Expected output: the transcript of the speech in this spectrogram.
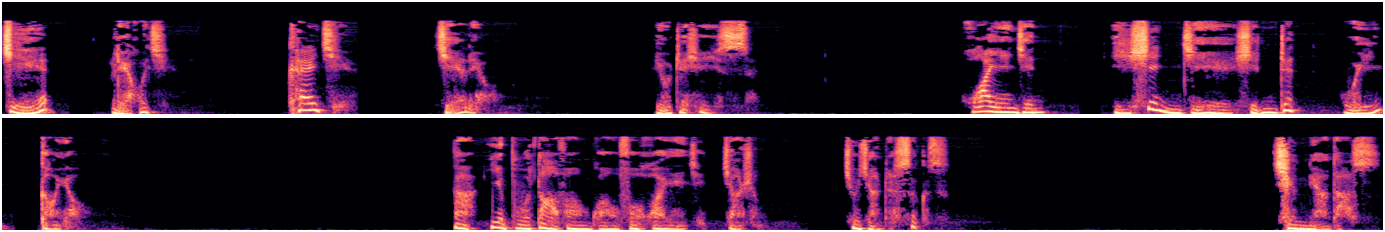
解了解，开解，解了，有这些意思。华严经以信解行证为纲要。啊！一部《大方广佛华严经》讲什么？就讲这四个字。清凉大师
